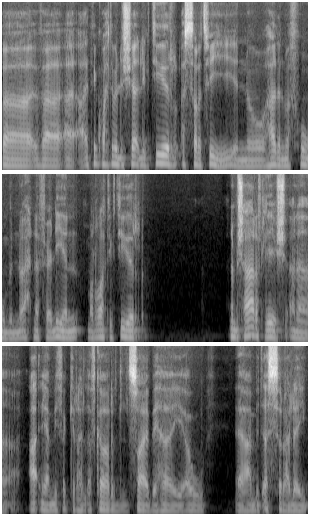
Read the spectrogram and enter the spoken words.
ف اي ثينك واحدة من الأشياء اللي كثير أثرت فيي إنه هذا المفهوم إنه إحنا فعليا مرات كثير أنا مش عارف ليش أنا عقلي عم بفكر هالأفكار الصعبة هاي أو آه، عم بتأثر علي.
